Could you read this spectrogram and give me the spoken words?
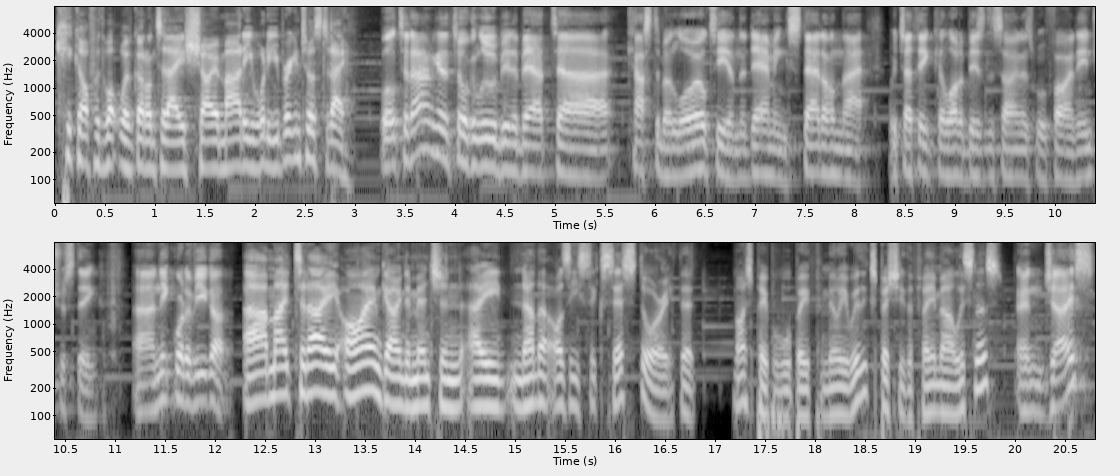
kick off with what we've got on today's show. Marty what are you bringing to us today? Well, today I'm going to talk a little bit about uh, customer loyalty and the damning stat on that, which I think a lot of business owners will find interesting. Uh, Nick, what have you got? Uh, mate, today I'm going to mention another Aussie success story that most people will be familiar with, especially the female listeners. And Jace?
